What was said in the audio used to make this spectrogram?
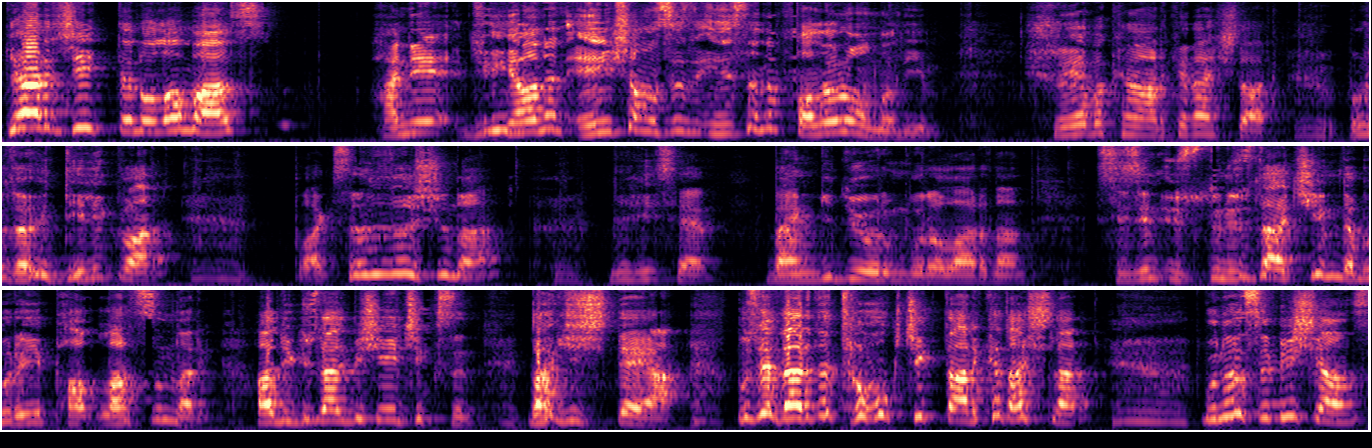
Gerçekten olamaz. Hani dünyanın en şanssız insanı falan olmalıyım. Şuraya bakın arkadaşlar. Burada bir delik var. Baksanıza şuna. Neyse ben gidiyorum buralardan. Sizin üstünüzde açayım da burayı patlatsınlar. Hadi güzel bir şey çıksın. Bak işte ya. Bu sefer de tavuk çıktı arkadaşlar. Bu nasıl bir şans?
